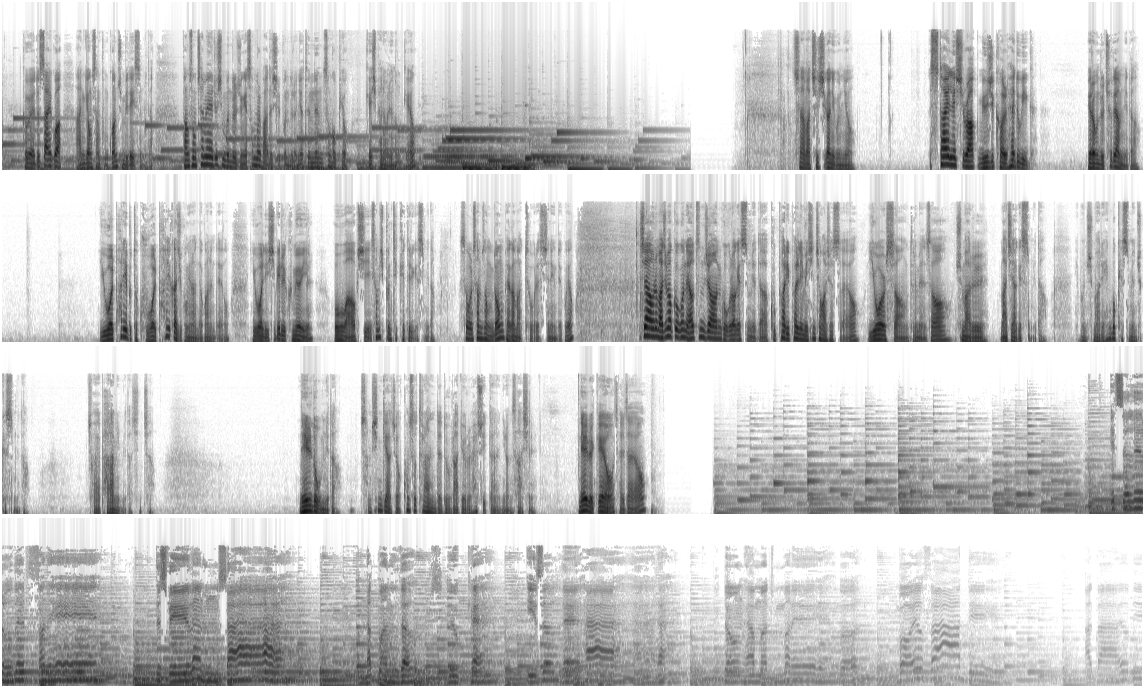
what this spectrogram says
그 외에도 쌀과 안경 상품권 준비되어 있습니다. 방송 참여해주신 분들 중에 선물 받으실 분들은요, 듣는 선곡표 게시판에 올려놓을게요. 자, 마칠 시간이군요. 스타일리시 락 뮤지컬 헤드위그 여러분들 초대합니다. 6월 8일부터 9월 8일까지 공연한다고 하는데요. 6월 21일 금요일 오후 9시 30분 티켓 드리겠습니다. 서울 삼성동 백암아트홀에서 진행되고요. 자, 오늘 마지막 곡은 엘튼 존 곡으로 하겠습니다. 9828님이 신청하셨어요. Your Song 들으면서 주말을 맞이하겠습니다. 이번 주말이 행복했으면 좋겠습니다. 저의 바람입니다, 진짜. 내일도 옵니다. 참 신기하죠. 콘서트를 하는데도 라디오를 할 수 있다는 이런 사실. 내일 뵐게요. 잘 자요. It's a little bit funny, this feeling inside. I'm not one of those who can easily hide.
